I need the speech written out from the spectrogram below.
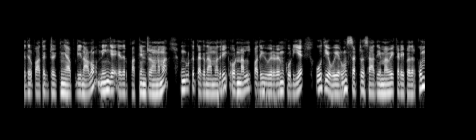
எதிர்பார்த்துக்கிட்டு இருக்கீங்க அப்படின்னாலும் நீங்கள் எதிர்பார்க்கின்றனமா உங்களுக்கு தகுந்த மாதிரி ஒரு நல்ல பதவி உயர்வுடன் கூடிய ஊதிய உயர்வும் சற்று சாத்தியமாகவே கிடைப்பதற்கும்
